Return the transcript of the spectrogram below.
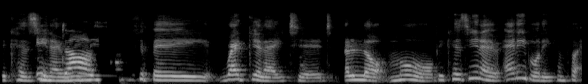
Because you it know we need to be regulated a lot more because you know anybody can put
